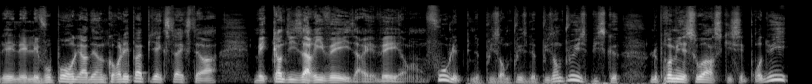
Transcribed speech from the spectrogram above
les, les, les regardaient encore les papiers, etc., etc. Mais quand ils arrivaient, ils arrivaient en foule, et de plus en plus, de plus en plus, puisque le premier soir, ce qui s'est produit,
